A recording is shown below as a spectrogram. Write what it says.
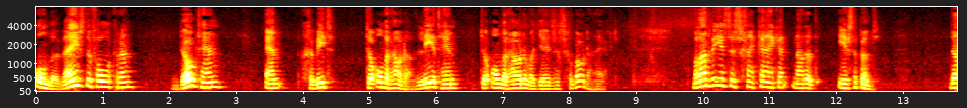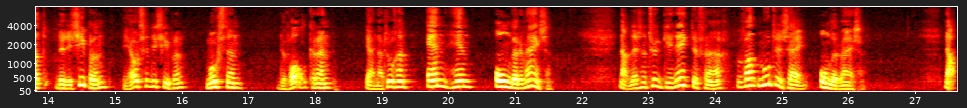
onderwijs de volkeren, doopt hen en gebied te onderhouden. Leert hen te onderhouden wat Jezus geboden heeft. Maar laten we eerst eens gaan kijken naar het eerste punt. Dat de discipelen, de Joodse discipelen, moesten de volkeren ja, naartoe gaan en hen onderwijzen. Nou, dat is natuurlijk direct de vraag, wat moeten zij onderwijzen? Nou,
